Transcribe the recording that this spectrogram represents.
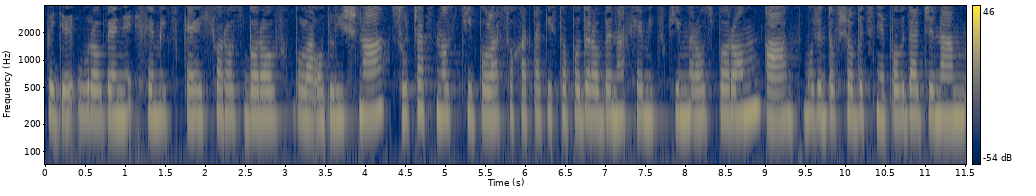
kde úroveň chemických rozborov bola odlišná. V súčasnosti bola socha takisto podrobená chemickým rozborom a môžem to všeobecne povedať, že nám e,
